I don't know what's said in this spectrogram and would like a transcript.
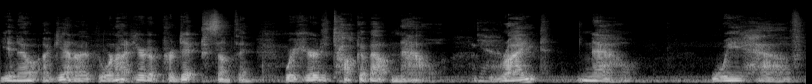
you know, again, I, we're not here to predict something. We're here to talk about now. Yeah. Right now, we have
